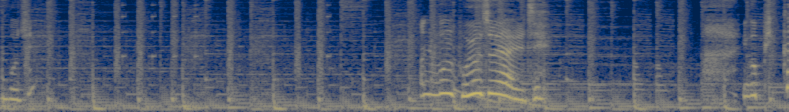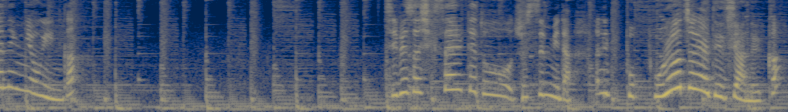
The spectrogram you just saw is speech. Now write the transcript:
뭐지? 아니 뭘 보여줘야 알지 이거 피크닉용인가? 집에서 식사할 때도 좋습니다 아니 보, 보여줘야 되지 않을까?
